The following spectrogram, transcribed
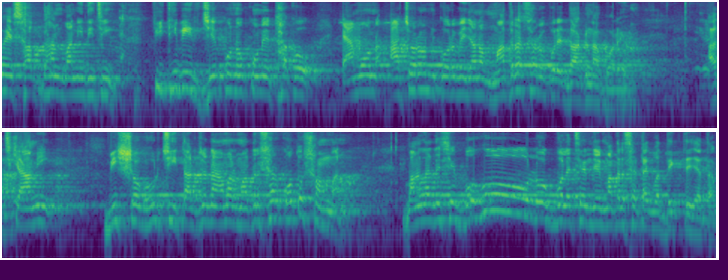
হয়ে সাবধান বানিয়ে দিচ্ছি। পৃথিবীর যে কোনো কোণে থাকো, এমন আচরণ করবে যেন মাদ্রাসার উপরে দাগ না পড়ে। আজকে আমি বিশ্ব ঘুরছি, তার জন্য আমার মাদ্রাসার কত সম্মান। বাংলাদেশে বহু লোক বলেছেন যে মাদ্রাসাটা একবার দেখতে যেতাম।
